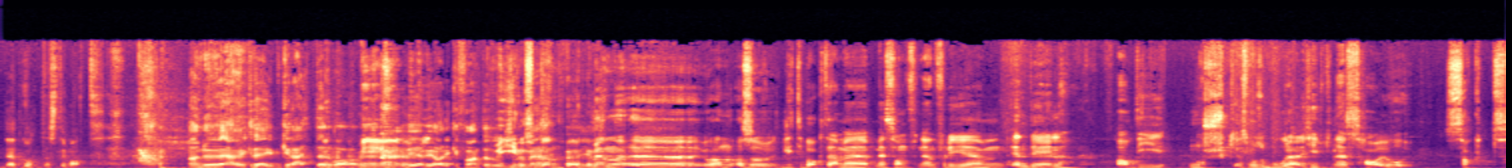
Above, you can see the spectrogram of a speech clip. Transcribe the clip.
det er et godt estimat. Men du, Erik, det er greit. Det var, vi, vi, vi, hadde ikke forventet Vi gir oss med den. Men uh, Johan, altså, litt tilbake til det med, med samfunnet igjen. fordi um, en del av de norske som også bor her i Kirkenes, har jo sagt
